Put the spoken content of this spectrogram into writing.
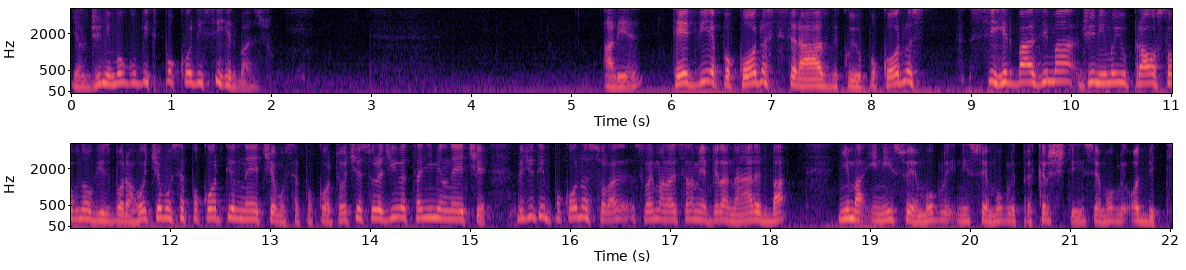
Jer džini mogu biti pokorni sihirbazu. Ali je, te dvije pokornosti se razlikuju. Pokornost sihirbazima džini imaju pravo slobodnog izbora. Hoće mu se pokoriti ili neće mu se pokoriti. Hoće surađivati sa njim ili neće. Međutim, pokornost Sulejman a.s. je bila naredba njima i nisu je mogli, nisu je mogli prekršiti, nisu je mogli odbiti.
